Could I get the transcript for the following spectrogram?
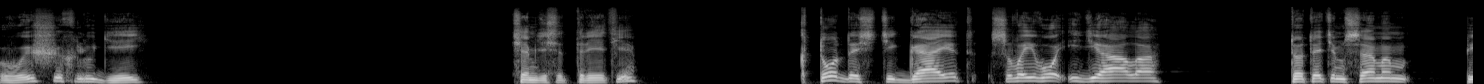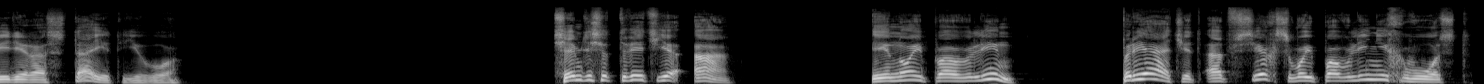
высших людей. 73. Кто достигает своего идеала, тот этим самым перерастает его. 73 А. Иной павлин прячет от всех свой павлиний хвост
